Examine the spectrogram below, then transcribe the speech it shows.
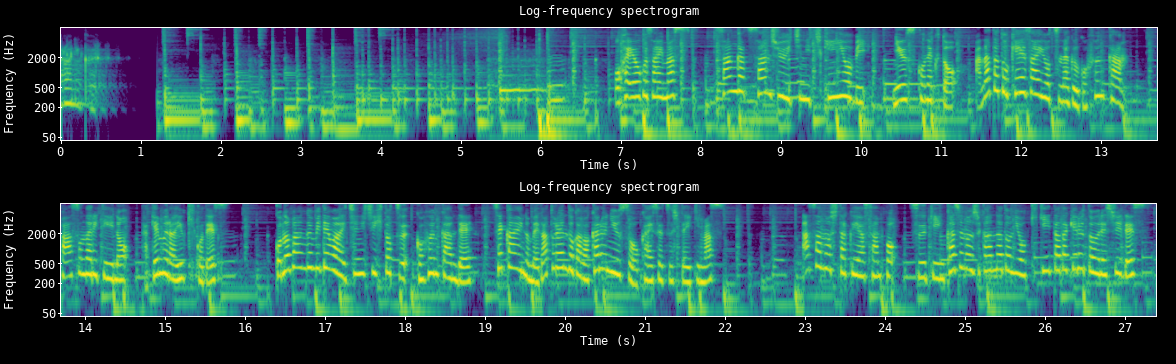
クロニクル。おはようございます。3月31日金曜日ニュースコネクトあなたと経済をつなぐ5分間パーソナリティの竹村由紀子です。この番組では1日1つ5分間で世界のメガトレンドがわかるニュースを解説していきます。朝の支度や散歩通勤家事の時間などにお聞きいただけると嬉しいです。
